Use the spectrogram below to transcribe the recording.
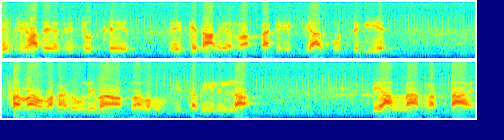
এই জিহাদের, এই যুদ্ধের, এই কেতালের রাস্তাকে করতে গিয়ে এই আল্লাহর রাস্তায়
